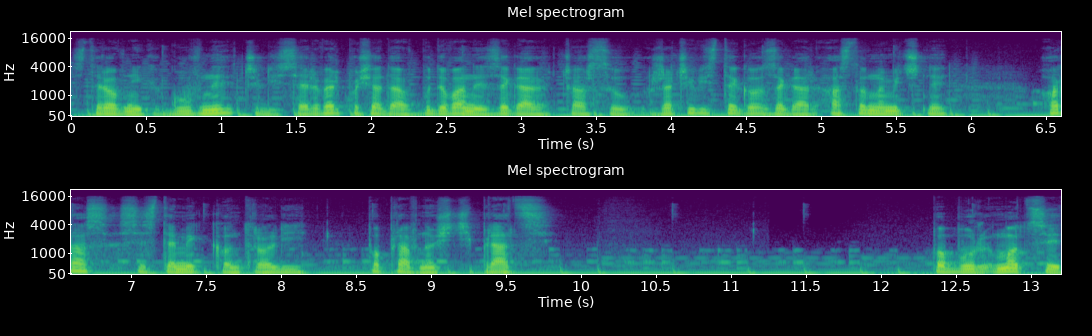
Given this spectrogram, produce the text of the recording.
Sterownik główny, czyli serwer, posiada wbudowany zegar czasu rzeczywistego, zegar astronomiczny oraz systemy kontroli poprawności pracy. Pobór mocy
